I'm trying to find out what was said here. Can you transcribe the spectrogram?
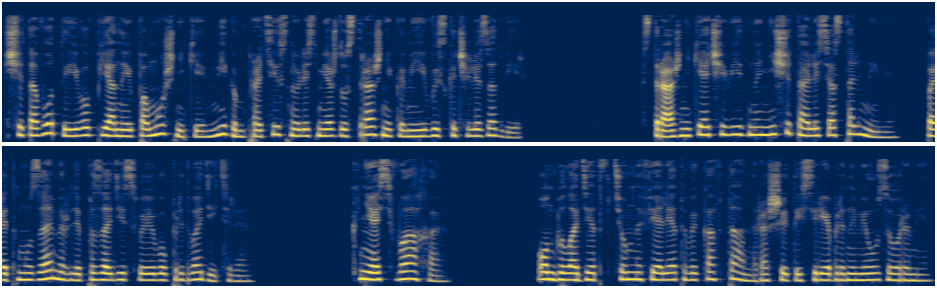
Щитовод и его пьяные помощники мигом протиснулись между стражниками и выскочили за дверь. Стражники, очевидно, не считались остальными, поэтому замерли позади своего предводителя. «Князь Ваха!» Он был одет в темно-фиолетовый кафтан, расшитый серебряными узорами.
